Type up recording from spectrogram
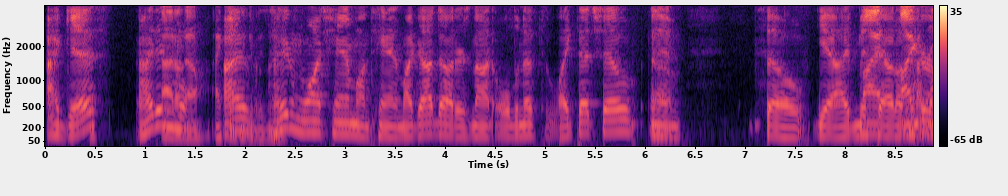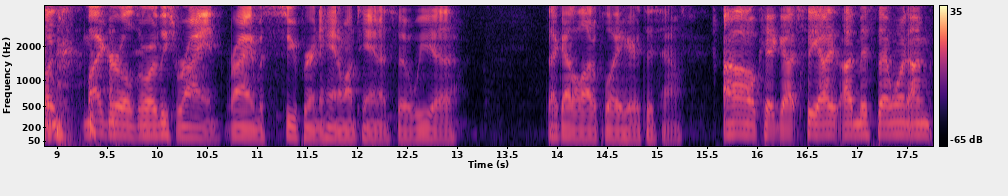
I guess I didn't. I don't know. I can't think of his I didn't watch Hannah Montana. My goddaughter's not old enough to like that show, and so yeah, I missed my, out on my that girls, one. my girls, or at least Ryan. Ryan was super into Hannah Montana, so we uh, that got a lot of play here at this house. Oh, okay, gotcha. See, I, I missed that one. I'm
